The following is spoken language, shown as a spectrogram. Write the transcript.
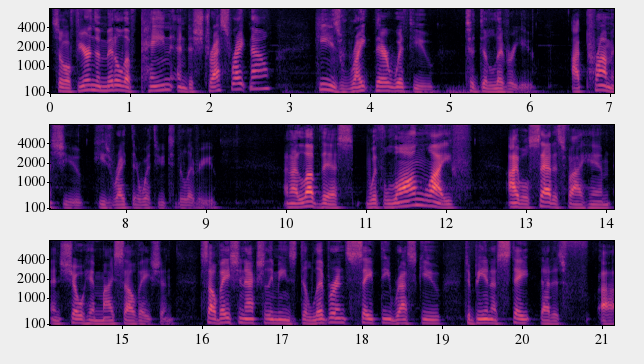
So, if you're in the middle of pain and distress right now, he's right there with you to deliver you. I promise you, he's right there with you to deliver you. And I love this with long life, I will satisfy him and show him my salvation. Salvation actually means deliverance, safety, rescue, to be in a state that is, uh,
